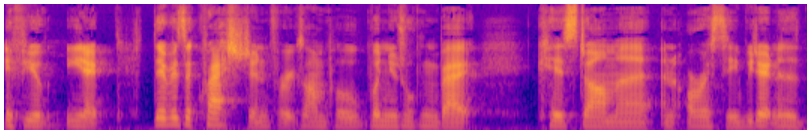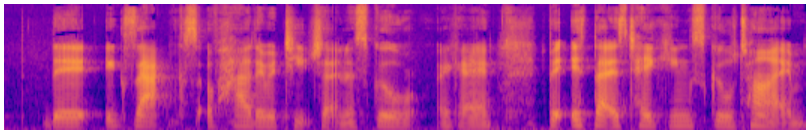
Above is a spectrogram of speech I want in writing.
if you're, you know, there is a question, for example, when you're talking about Keir Starmer and Oracy, we don't know the exacts of how they would teach that in a school, okay? But if that is taking school time,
